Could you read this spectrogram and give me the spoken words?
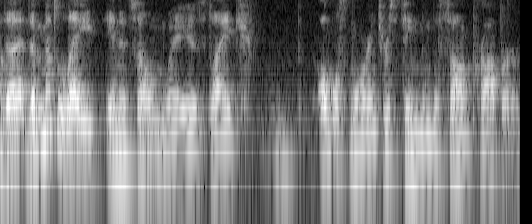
The the middle eight in its own way is like almost more interesting than the song proper.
